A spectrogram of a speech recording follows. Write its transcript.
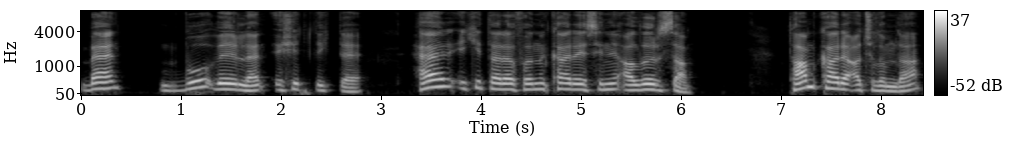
ben bu verilen eşitlikte her iki tarafın karesini alırsam tam kare açılımda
